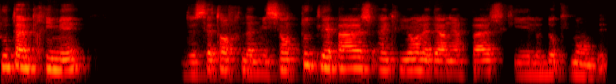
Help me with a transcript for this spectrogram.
tout imprimé de cette offre d'admission, toutes les pages, incluant la dernière page qui est le document B.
